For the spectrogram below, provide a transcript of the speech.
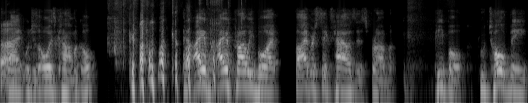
right, which is always comical. my And God. I have I have probably bought five or six houses from people who told me,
